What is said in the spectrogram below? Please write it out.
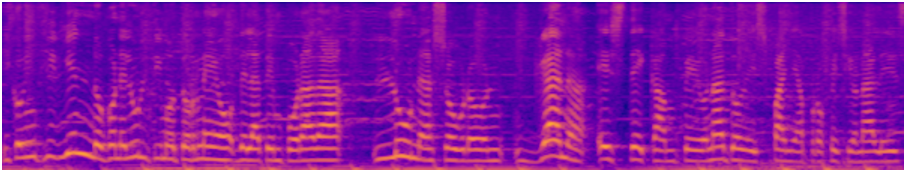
Y coincidiendo con el último torneo de la temporada, Luna Sobrón gana este campeonato de España profesionales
